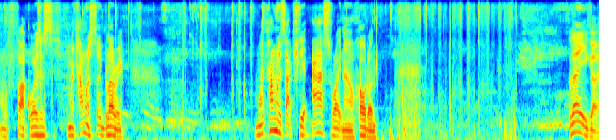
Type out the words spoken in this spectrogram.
Oh fuck, why is this? My camera is so blurry. My camera is actually ass right now. Hold on. There you go.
